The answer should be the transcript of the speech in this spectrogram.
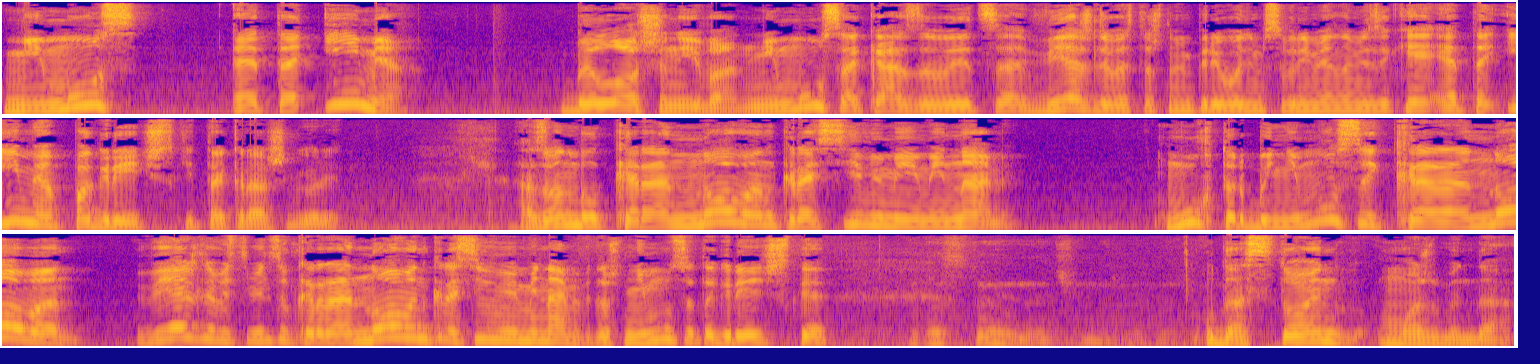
Немус – это имя Белошин Иван. Немус, оказывается, вежливость, то, что мы переводим в современном языке, это имя по-гречески, так Раша говорит. А он был коронован красивыми именами. Мухтар бы Немус и коронован вежливость, виду коронован красивыми именами, потому что Немус – это греческое быть. удостоен, может быть, да.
